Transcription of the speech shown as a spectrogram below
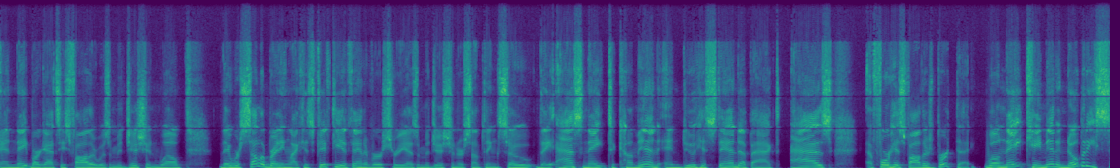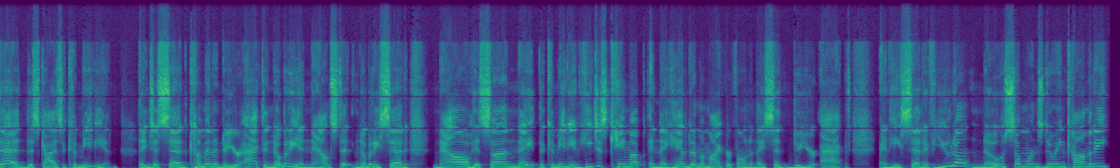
and Nate Bargatze's father was a magician. Well, they were celebrating like his 50th anniversary as a magician or something. So they asked Nate to come in and do his stand up act as for his father's birthday. Well, Nate came in and nobody said this guy's a comedian. They just said, come in and do your act. And nobody announced it. Nobody said, now his son, Nate, the comedian, he just came up and they handed him a microphone and they said, do your act. And he said, if you don't know someone's doing comedy,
